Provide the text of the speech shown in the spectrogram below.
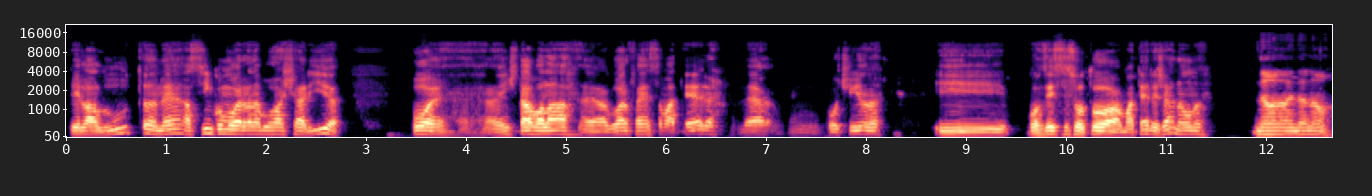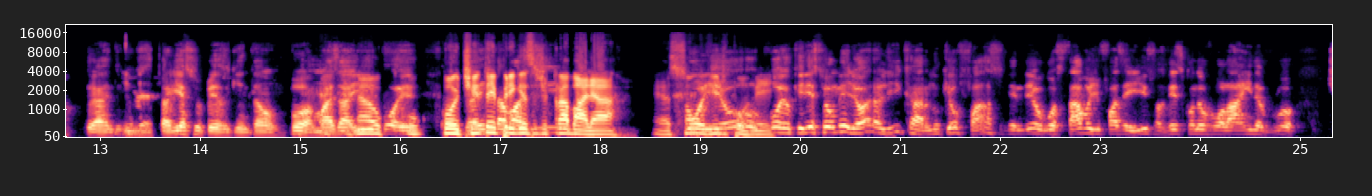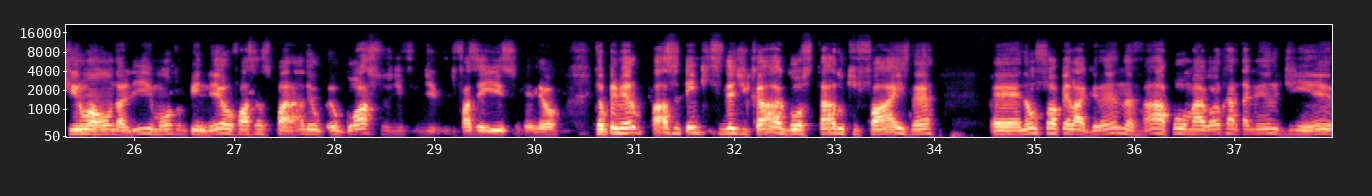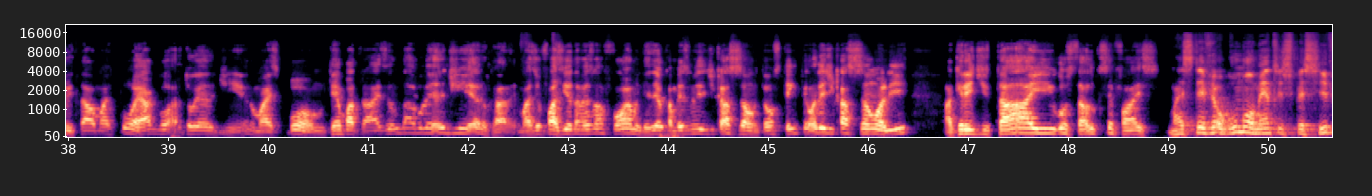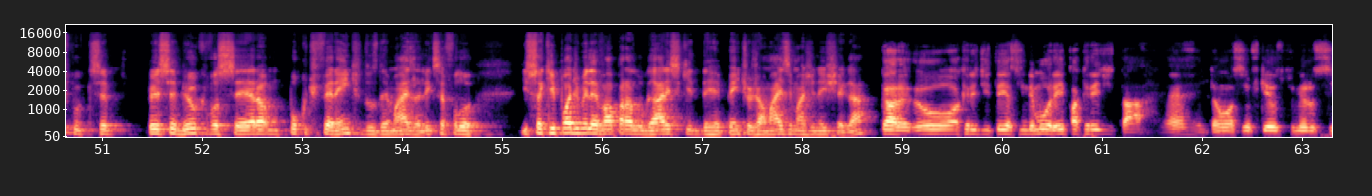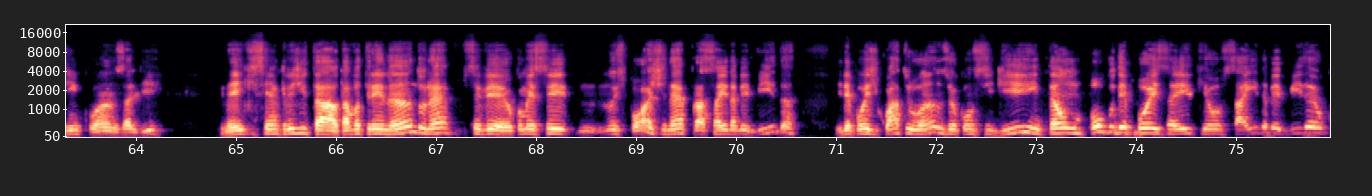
pela luta, né, assim como eu era na borracharia, pô, é, a gente estava lá é, agora fazendo essa matéria, né, com né, e Bom, sei se você soltou a matéria já, não, né? Não, não ainda não. Ah, estraguei a surpresa aqui, então. Pô, mas aí. Não, pô, o Coutinho tem preguiça ali... de trabalhar. É só um vídeo eu, por mês. Pô, eu queria ser o melhor ali, cara, no que eu faço, entendeu? Eu gostava de fazer isso. Às vezes, quando eu vou lá ainda, vou, tiro uma onda ali, monto um pneu, faço umas paradas. Eu, eu gosto de, de, de fazer isso, entendeu? Então, o primeiro passo tem que se dedicar, gostar do que faz, né? É, não só pela grana, ah, pô, mas agora o cara tá ganhando dinheiro e tal, mas, pô, é agora eu tô ganhando dinheiro, mas, pô, um tempo atrás eu não tava ganhando dinheiro, cara, mas eu fazia da mesma forma, entendeu? Com a mesma dedicação. Então você tem que ter uma dedicação ali, acreditar e gostar do que você faz. Mas teve algum momento específico que você percebeu que você era um pouco diferente dos demais ali, que você falou, isso aqui pode me levar para lugares que de repente eu jamais imaginei chegar? Cara, eu acreditei assim, demorei para acreditar, né? Então, assim, eu fiquei os primeiros cinco anos ali meio que sem acreditar. Eu tava treinando, né? Você vê, eu comecei no esporte, né, para sair da bebida e depois de quatro anos eu consegui. Então, um pouco depois aí que eu saí da bebida, eu,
